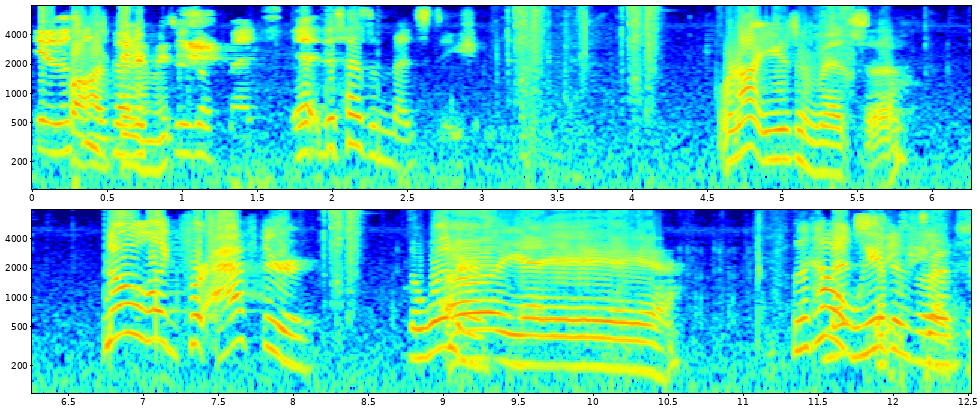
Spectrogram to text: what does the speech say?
Yeah, this Five one's better. damage. This, is a med. Yeah, this has a med station. we're not using meds though. No, like for after the Oh winner. yeah yeah yeah yeah yeah. Look how Med weird this looks.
